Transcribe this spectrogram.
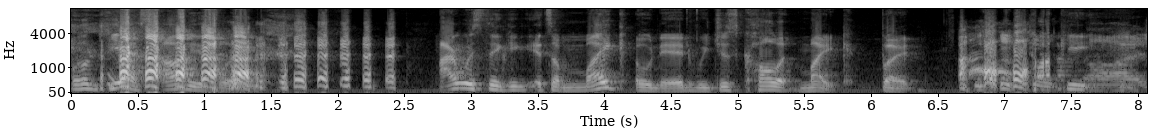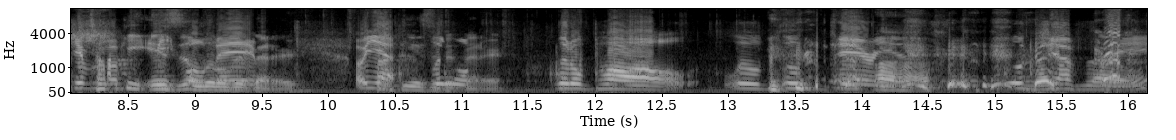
Well, yes, obviously. I was thinking it's a Mike Onid. We just call it Mike, but Taki, Gosh. Give Taki is a little name. bit better. oh yeah, Taki is a little, bit better. little Paul, little little Darius, Uh-huh. little Jeffrey.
